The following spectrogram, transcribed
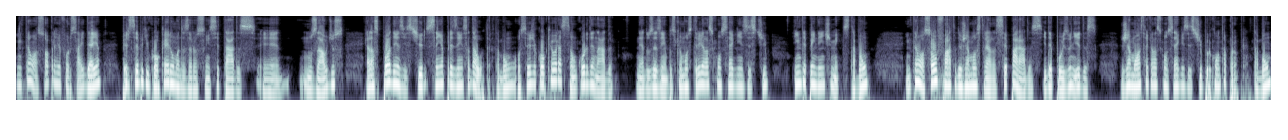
Então, ó, só para reforçar a ideia, perceba que qualquer uma das orações citadas é, nos áudios, elas podem existir sem a presença da outra, tá bom? Ou seja, qualquer oração coordenada né, dos exemplos que eu mostrei, elas conseguem existir independentemente, tá bom? Então, ó, só o fato de eu já mostrar elas separadas e depois unidas, já mostra que elas conseguem existir por conta própria, tá bom?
